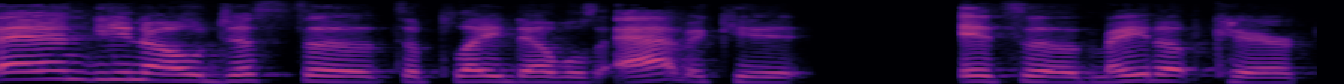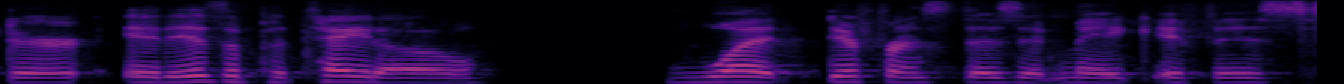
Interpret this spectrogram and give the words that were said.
and you know, just to to play devil's advocate, it's a made up character. It is a potato. What difference does it make if it's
